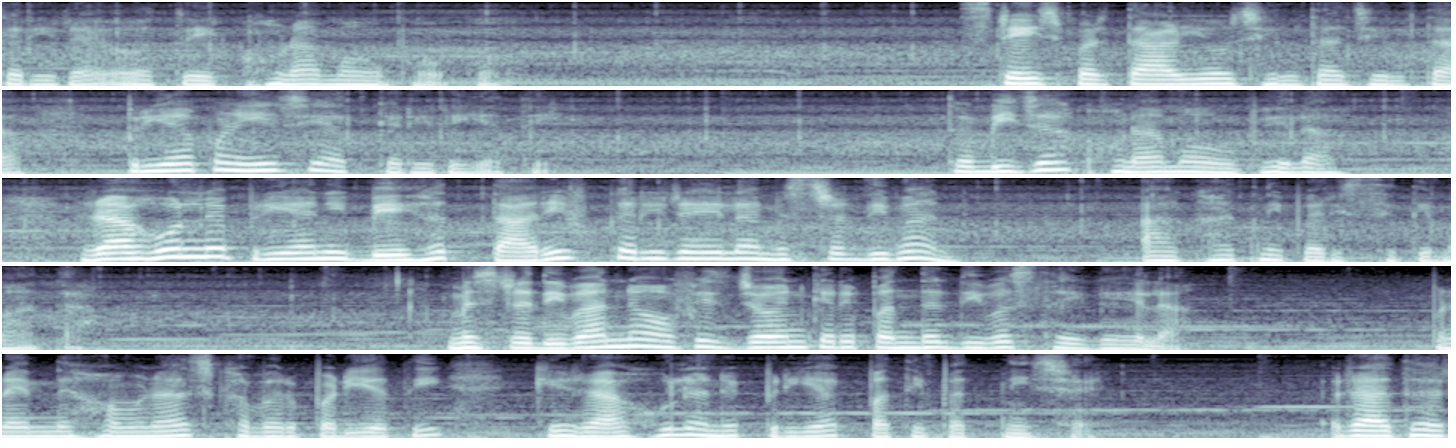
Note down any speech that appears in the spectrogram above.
કરી રહ્યો હતો, એક ખૂણામાં ઊભો હતો સ્ટેજ પર તાળીઓ ઝીલતા ઝીલતા પ્રિયા પણ એ જ યાદ કરી રહી હતી. તો બીજા ખૂણામાં ઊભેલા રાહુલને પ્રિયાની બેહદ તારીફ કરી રહેલા મિસ્ટર દિવાન આઘાતની પરિસ્થિતિમાં હતા. મિસ્ટર દિવાનને ઓફિસ જોઈન કરી પંદર દિવસ થઈ ગયેલા, પણ એમને હમણાં જ ખબર પડી હતી કે રાહુલ અને પ્રિયા પતિ પત્ની છે. રાધર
